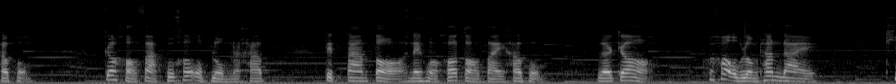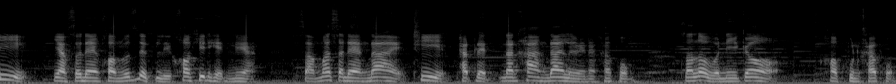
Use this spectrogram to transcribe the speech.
ครับผม ก็ขอฝากผู้เข้าอบรมนะครับ ติดตามต่อในหัวข้อต่อไปครับผม แล้วก็ผู้เข้าอบรมท่านใด ที่อยากแสดงความรู้สึกหรือข้อคิดเห็นเนี่ยสามารถแสดงได้ที่แพดเล็ตด้านข้างได้เลยนะครับผมสำหรับวันนี้ก็ขอบคุณครับผม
